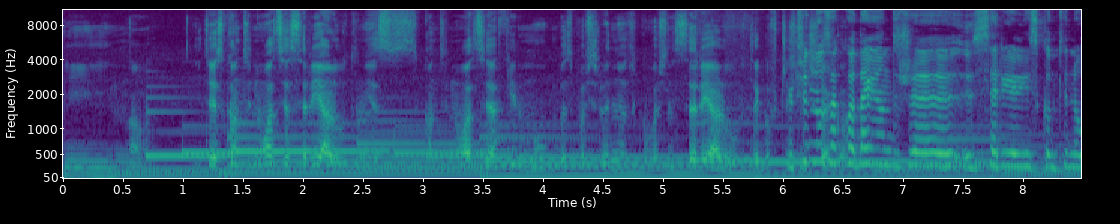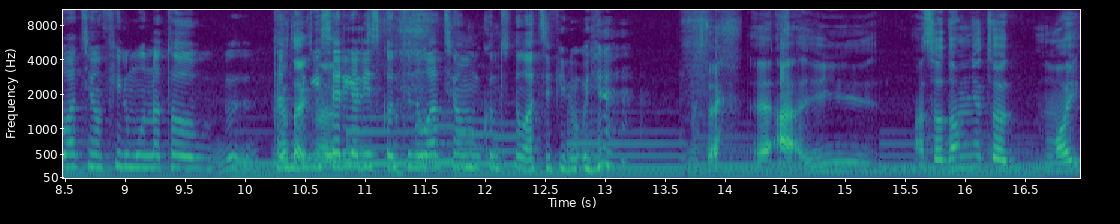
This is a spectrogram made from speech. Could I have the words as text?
i no i to jest kontynuacja serialu, to nie jest kontynuacja filmu bezpośrednio, tylko właśnie serialu tego Znaczy, wcześniejszego. no zakładając, że serial jest kontynuacją filmu, no to y, ten No tak, drugi no. serial jest kontynuacją kontynuacji filmu, nie? No tak. E, A, i, a co do mnie, to mój,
